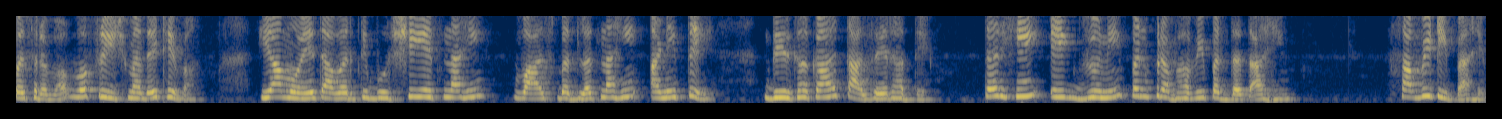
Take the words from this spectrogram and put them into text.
पसरवा व फ्रीजमध्ये ठेवा. यामुळे त्यावरती बुरशी येत नाही वास बदलत नाही आणि ते दीर्घकाळ ताजे राहते. तर ही एक जुनी पण प्रभावी पद्धत आहे. सहावी टीप आहे.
